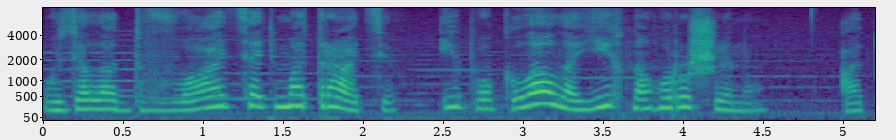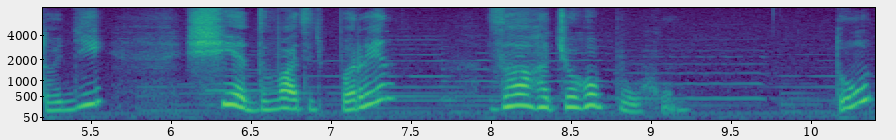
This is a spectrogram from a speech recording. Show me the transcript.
узяла двадцять матраців і поклала їх на горошину, а тоді ще двадцять перин з гагачого пуху. Тут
